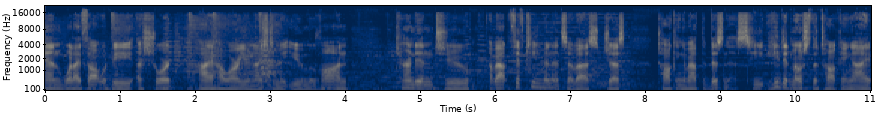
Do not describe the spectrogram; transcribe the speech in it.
And what I thought would be a short, hi, how are you, nice to meet you, move on, turned into about 15 minutes of us just talking about the business. He, he did most of the talking. I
